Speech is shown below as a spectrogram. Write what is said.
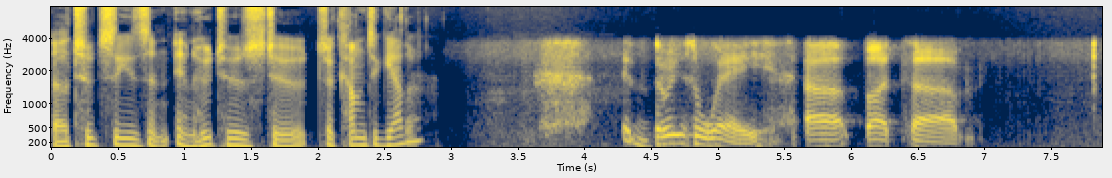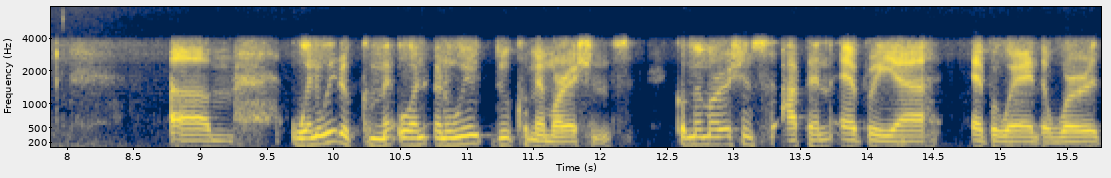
uh, Tutsis and, and, Hutus to to come together? There is a way, uh, but. Um, um, when we do when, when we do commemorations, commemorations happen every year, everywhere in the world.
